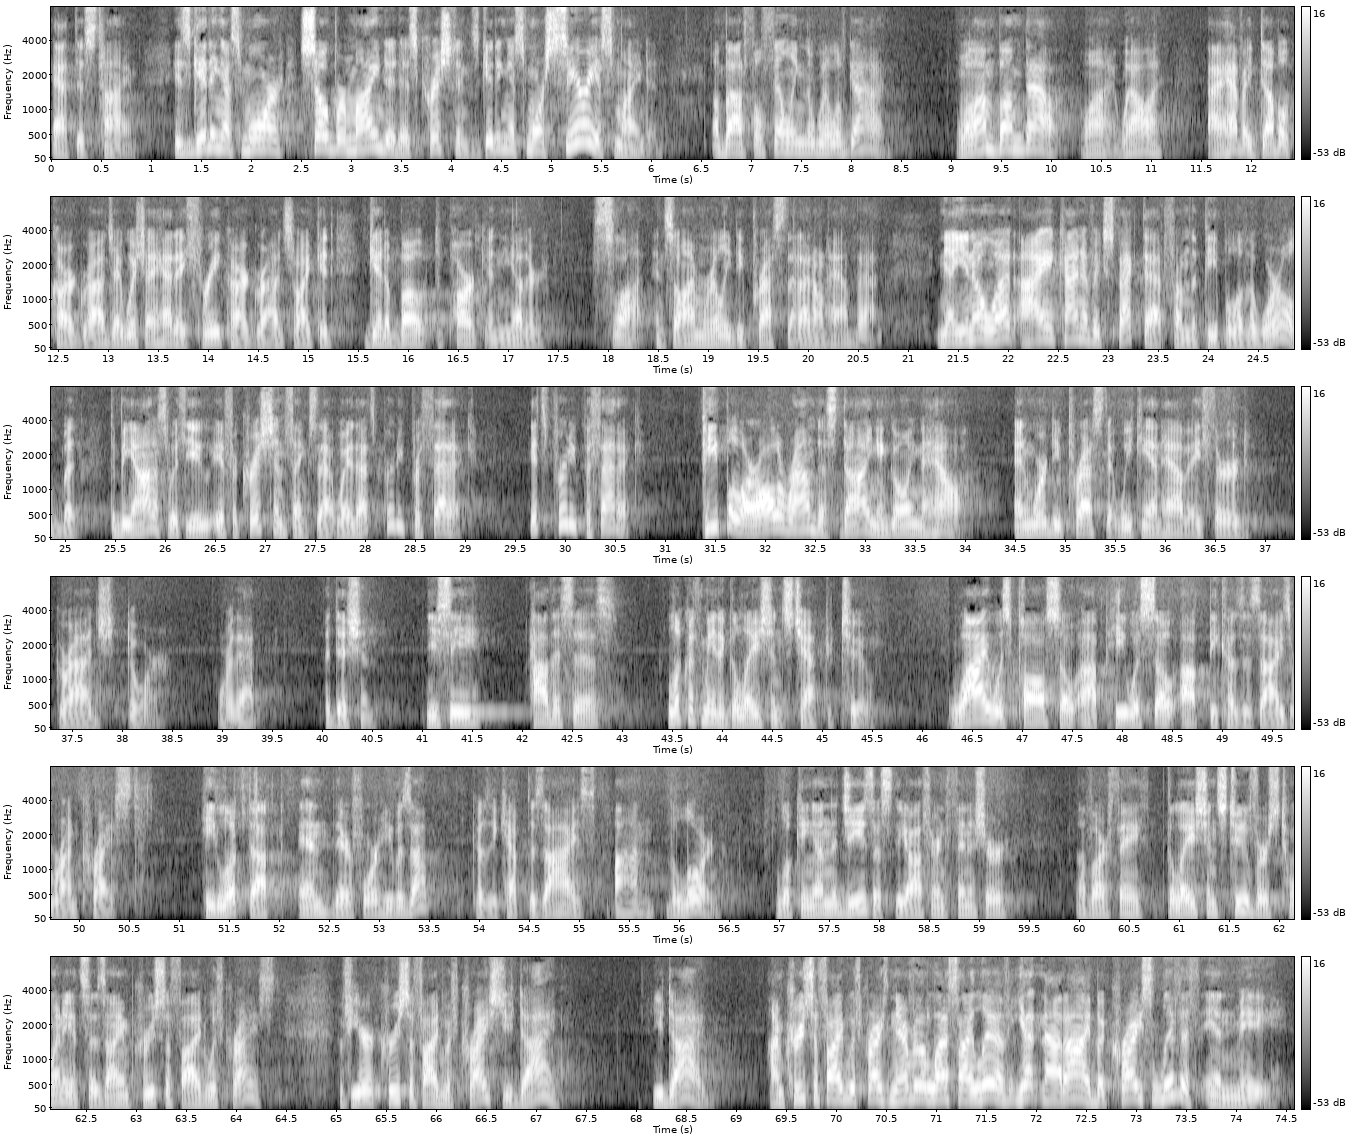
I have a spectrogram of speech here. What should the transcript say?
at this time. Is getting us more sober minded as Christians, getting us more serious minded about fulfilling the will of God. Well, I'm bummed out. Why? Well, I, I have a double car garage. I wish I had a three car garage so I could get a boat to park in the other slot. And so I'm really depressed that I don't have that. Now, you know what? I kind of expect that from the people of the world, but to be honest with you, if a Christian thinks that way, that's pretty pathetic. It's pretty pathetic. People are all around us dying and going to hell, and we're depressed that we can't have a third garage door or that addition. You see how this is? Look with me to Galatians chapter 2. Why was Paul so up? He was so up because his eyes were on Christ. He looked up, and therefore he was up because he kept his eyes on the Lord, looking unto Jesus, the author and finisher of our faith. Galatians 2, verse 20, it says, I am crucified with Christ. If you're crucified with Christ, you died. You died. I'm crucified with Christ. Nevertheless, I live, yet not I, but Christ liveth in me.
